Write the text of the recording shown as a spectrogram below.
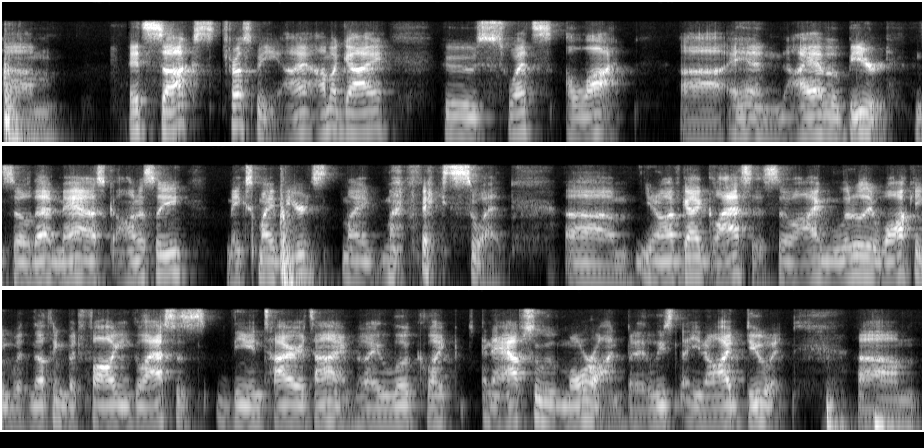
Um, it sucks. Trust me, I, I'm a guy who sweats a lot uh, and I have a beard, and so that mask honestly makes my beards my my face sweat. Um, you know, I've got glasses, so I'm literally walking with nothing but foggy glasses the entire time. I look like an absolute moron, but at least you know I do it. Um,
